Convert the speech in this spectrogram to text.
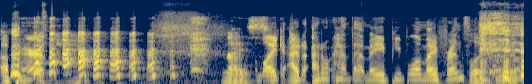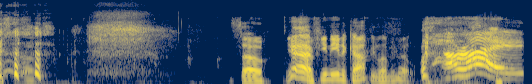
Apparently, Nice. I'm like, I, I don't have that many people on my friends list. Even, so. So, yeah, if you need a copy, let me know. All right.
